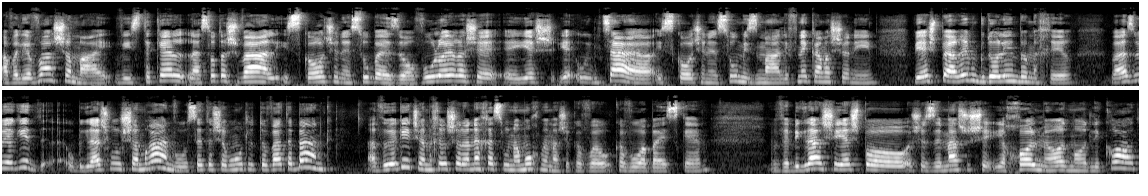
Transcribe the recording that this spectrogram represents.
אבל יבוא השמאי ויסתכל לעשות השוואה על עסקאות שנעשו באזור, והוא לא יראה שיש, הוא ימצא עסקאות שנעשו מזמן, לפני כמה שנים, ויש פערים גדולים במחיר, ואז הוא יגיד, בגלל שהוא שמרן והוא עושה את השמרות לטובת הבנק, אז הוא יגיד שהמחיר של הנכס הוא נמוך ממה שקבוע בהסכם, ובגלל שיש פה, שזה משהו שיכול מאוד מאוד לקרות,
